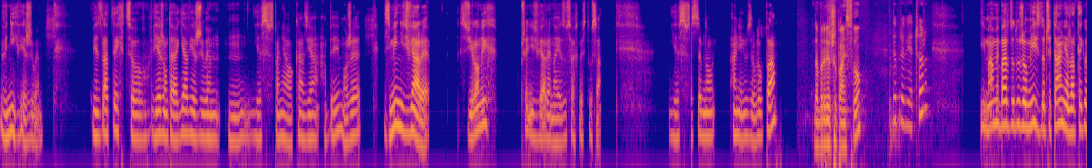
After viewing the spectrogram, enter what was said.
w nich wierzyłem. Więc dla tych, co wierzą tak jak ja wierzyłem, mm, jest wspaniała okazja, aby może zmienić wiarę z zielonych, przenieść wiarę na Jezusa Chrystusa. Jest ze mną Ania Józef Lupa. Dobry wieczór Państwu. Dobry wieczór. I mamy bardzo dużo miejsc do czytania, dlatego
